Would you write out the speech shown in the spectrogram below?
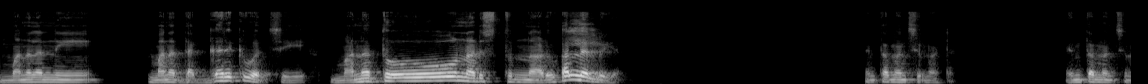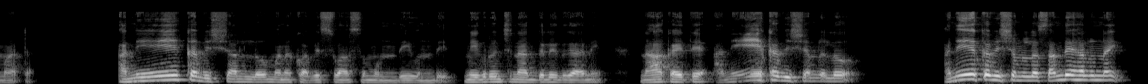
మనల్ని మన దగ్గరికి వచ్చి మనతో నడుస్తున్నాడు. హల్లెల్లుయ ఎంత మంచి మాట. ఎంత మంచి మాట. అనేక విషయాల్లో మనకు అవిశ్వాసం ఉంది ఉంది. మీ గురించి నాకు తెలియదు కానీ నాకైతే అనేక విషయములలో అనేక విషయంలో సందేహాలు ఉన్నాయి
